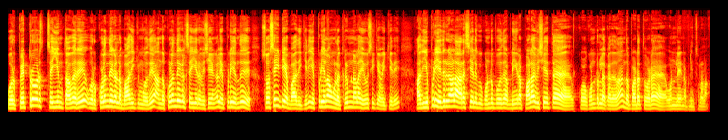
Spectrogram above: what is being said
ஒரு பெற்றோர் செய்யும் தவறு ஒரு குழந்தைகளை பாதிக்கும் போது அந்த குழந்தைகள் செய்கிற விஷயங்கள் எப்படி வந்து சொசைட்டியை பாதிக்குது எப்படியெல்லாம் அவங்கள கிரிமினலாக யோசிக்க வைக்குது அது எப்படி எதிர்கால அரசியலுக்கு கொண்டு போகுது அப்படிங்கிற பல விஷயத்த கொ- கொண்டுள்ள கதை தான் இந்த படத்தோட ஒன்லைன் அப்படின்னு சொல்லலாம்.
